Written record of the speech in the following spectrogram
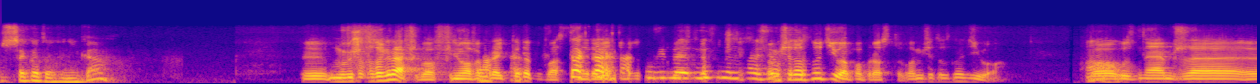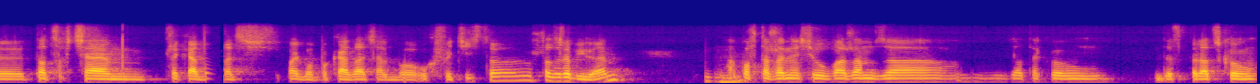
Z czego to wynika? Y, mówisz o fotografii, bo filmowe tak, projekty tak. robię własne. Tak, tak, tak, mówimy, mówimy mi się to znudziło po prostu, bo mi się to znudziło. Bo uznałem, że y, to, co chciałem przekazać, albo pokazać, albo uchwycić, to już to zrobiłem. Mhm. A powtarzanie się uważam za, za taką desperacką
